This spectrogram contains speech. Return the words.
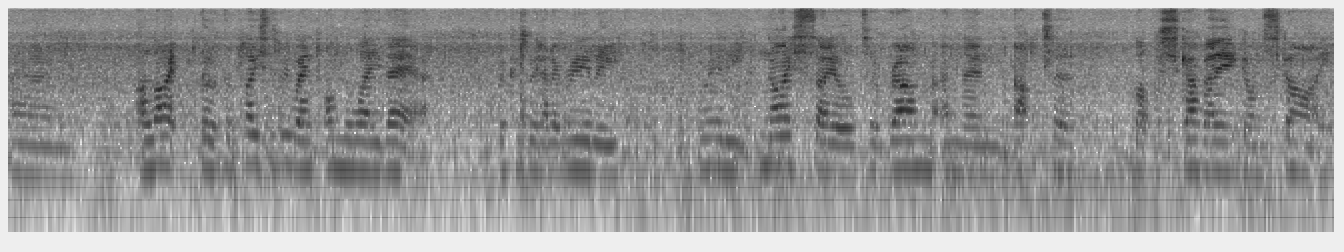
Um, I liked the, the places we went on the way there because we had a really, really nice sail to Rum and then up to Loch Scavaig on Skye,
